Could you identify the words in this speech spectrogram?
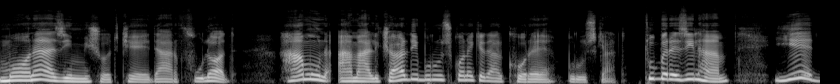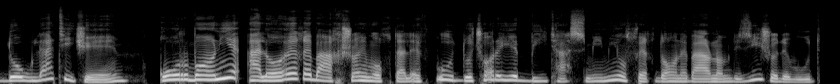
مانع از این می‌شد که در فولاد همون عمل کردی بروز کنه که در کره بروز کرد. تو برزیل هم یه دولتی که قربانی علایق بخشای مختلف بود دچار یه بی تصمیمی و فقدان برنامه‌ریزی شده بود.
